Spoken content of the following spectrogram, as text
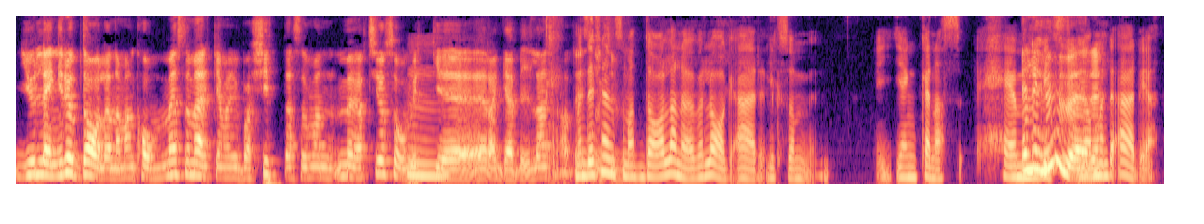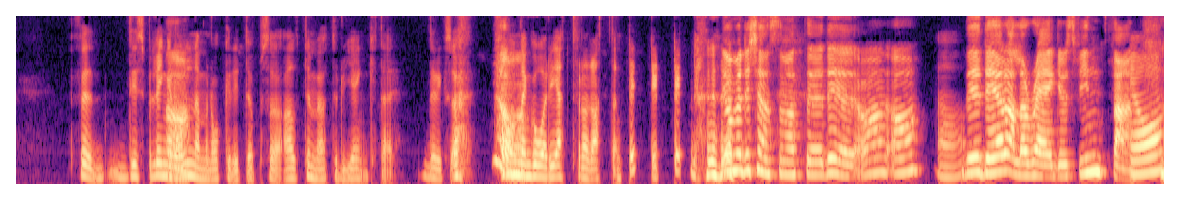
ju längre upp Dalarna man kommer så märker man ju bara shit, alltså man möts ju så Mm. mycket raggarbilar. Ja, är Men det känns kul. som att Dalarna överlag är liksom jänkarnas hemvist. Eller hur? Ja, men det är det. För det spelar ingen Ja. roll när man åker dit upp så alltid möter du jänk där. Det är liksom, Ja. handen går i ett från ratten. Ja men det känns som att eh, det är, ja, ja, Ja, det är där alla raggers finns va? ja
